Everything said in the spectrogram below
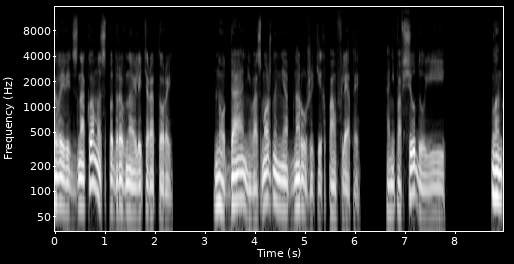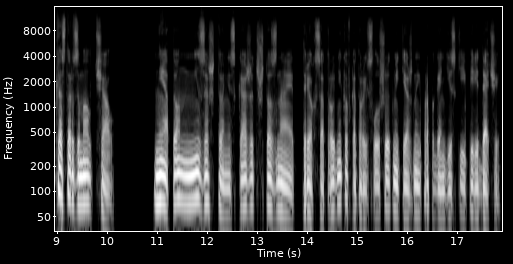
Вы ведь знакомы с подрывной литературой? Ну да, невозможно не обнаружить их памфлеты. Они повсюду и... Ланкастер замолчал. Нет, он ни за что не скажет, что знает трех сотрудников, которые слушают мятежные пропагандистские передачи.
